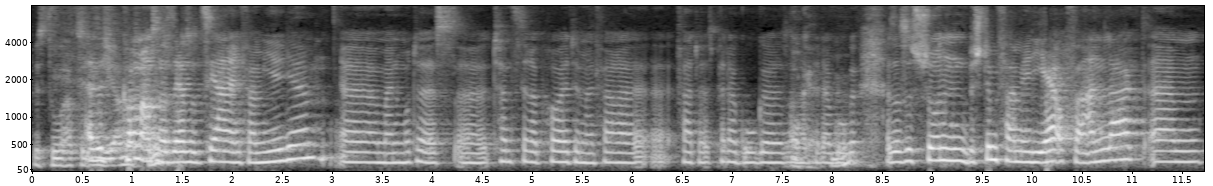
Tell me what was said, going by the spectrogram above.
bist du, hast du Also ich komme aus einer sehr sozialen Familie. Äh, meine Mutter ist äh, Tanztherapeutin, mein Vater, äh, Vater ist Pädagoge, Sonderpädagoge. Okay. Mhm. Also es ist schon bestimmt familiär auch veranlagt. Ähm,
